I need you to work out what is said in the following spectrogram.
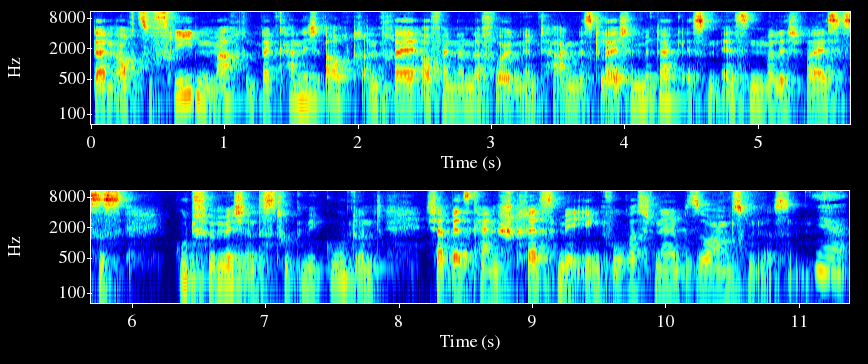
dann auch zufrieden macht. Und dann kann ich auch an drei aufeinanderfolgenden Tagen das gleiche Mittagessen essen, weil ich weiß, es ist gut für mich und es tut mir gut und ich habe jetzt keinen Stress mehr, irgendwo was schnell besorgen zu müssen. Ja.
